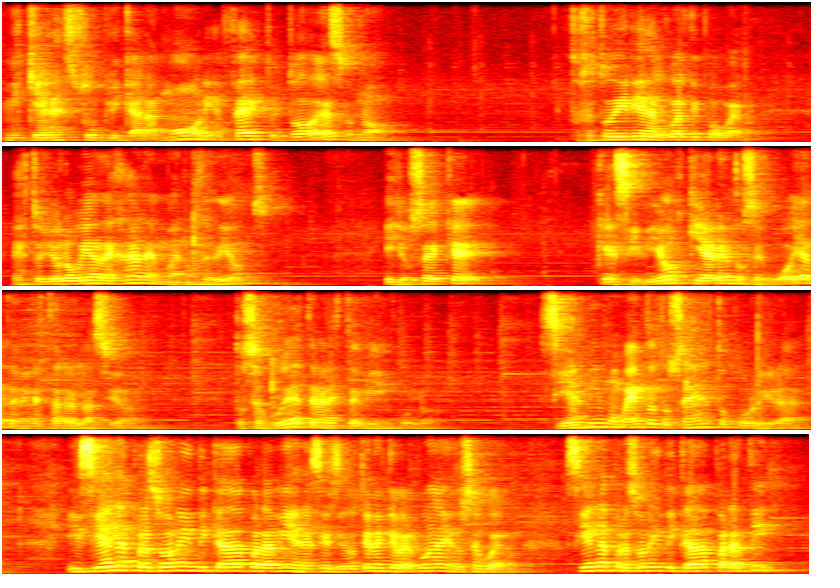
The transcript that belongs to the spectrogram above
ni quieres suplicar amor y afecto y todo eso, no. Entonces tú dirías algo del tipo, bueno, esto yo lo voy a dejar en manos de Dios. Y yo sé que, que si Dios quiere, entonces voy a tener esta relación. Entonces voy a tener este vínculo. Si es mi momento, entonces esto ocurrirá. Y si es la persona indicada para mí, es decir, si eso tiene que ver con él, entonces bueno, si es la persona indicada para ti,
